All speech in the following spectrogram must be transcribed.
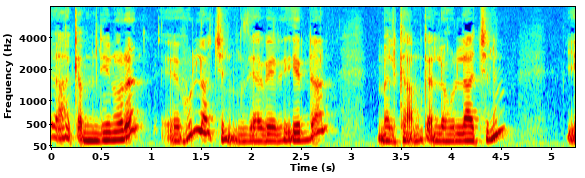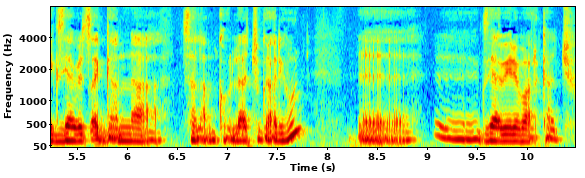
አቅም እንዲኖረን ሁላችንም እግዚአብሔር ይርዳን። መልካም ቀን ለሁላችንም። የእግዚአብሔር ጸጋና ሰላም ከሁላችሁ ጋር ይሁን። እግዚአብሔር ይባርካችሁ።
